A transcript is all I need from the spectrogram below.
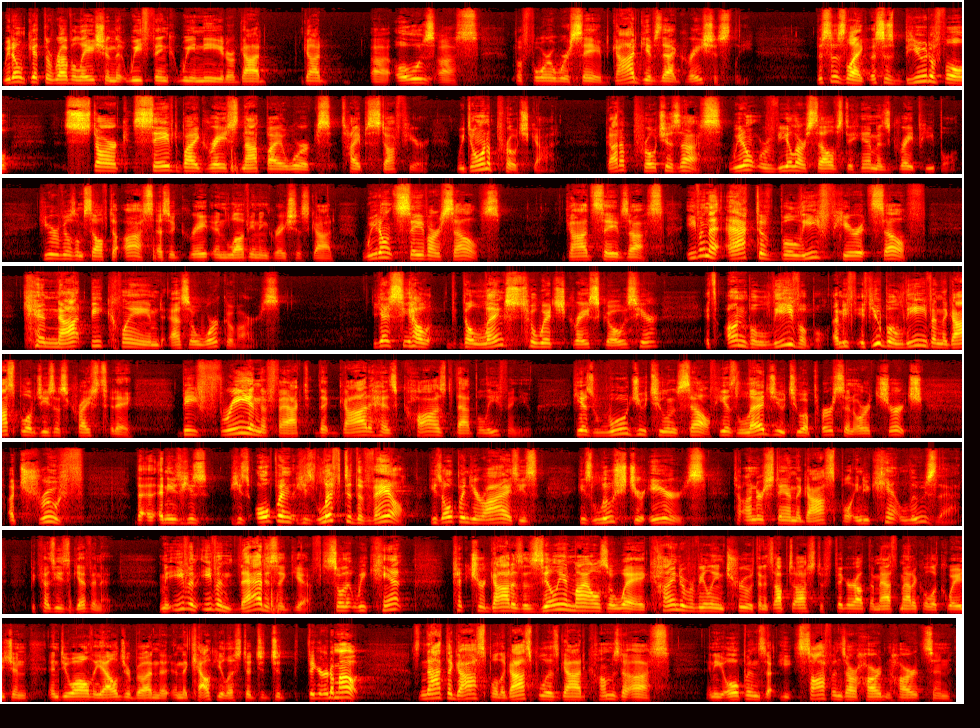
We don't get the revelation that we think we need or God, God uh, owes us before we're saved. God gives that graciously. This is like, this is beautiful, stark, saved by grace, not by works type stuff here. We don't approach God. God approaches us. We don't reveal ourselves to Him as great people. He reveals Himself to us as a great and loving and gracious God. We don't save ourselves, God saves us. Even the act of belief here itself cannot be claimed as a work of ours. You guys see how the lengths to which grace goes here? It's unbelievable. I mean, if you believe in the gospel of Jesus Christ today, be free in the fact that God has caused that belief in you. He has wooed you to himself. He has led you to a person or a church, a truth. That, and he's, he's, he's opened, he's lifted the veil. He's opened your eyes. He's, he's loosed your ears to understand the gospel, and you can't lose that because he's given it. I mean, even, even that is a gift, so that we can't picture God as a zillion miles away, kind of revealing truth, and it's up to us to figure out the mathematical equation and do all the algebra and the, and the calculus to, to, to figure them out. It's not the gospel. The gospel is God comes to us and he opens, he softens our hardened hearts and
